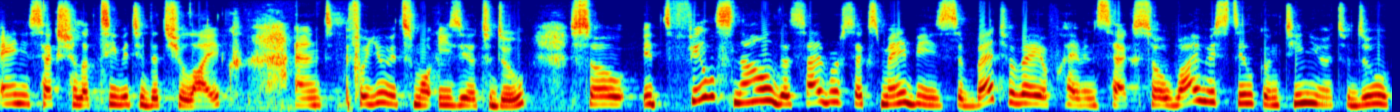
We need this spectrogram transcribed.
any sexual activity that you like and for you it's more easier to do. So it feels now that cyber sex maybe is a better way of having sex. So why we still continue to do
